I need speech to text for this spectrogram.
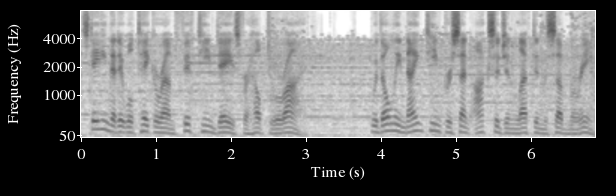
stating that it will take around 15 days for help to arrive. With only 19% oxygen left in the submarine,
